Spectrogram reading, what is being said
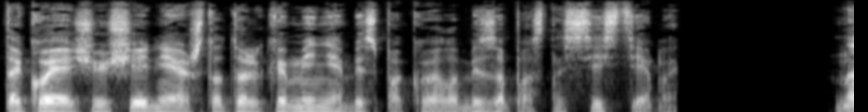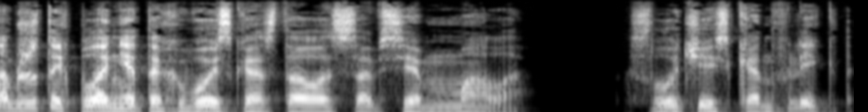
Такое ощущение, что только меня беспокоила безопасность системы. На обжитых планетах войска осталось совсем мало. Случись конфликт,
